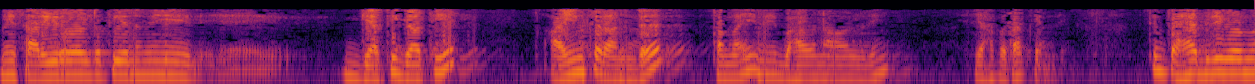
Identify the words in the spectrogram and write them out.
මේ ශරීර වලට තියෙන මේ ගැති ගතිය අයින් කරන්ඩ තමයි මේ භාවනාවල් වලින් යහපතක් වෙන්නේ. ඉතින් පැහැදිලිවම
